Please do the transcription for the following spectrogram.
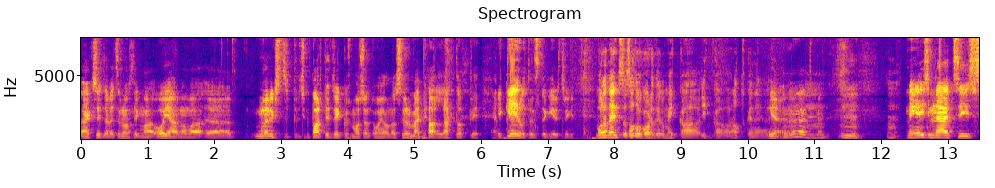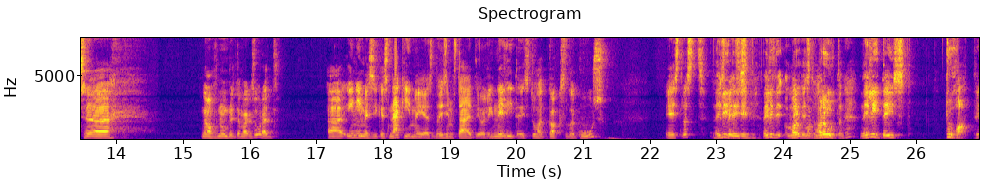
Max ütleb, et see on ohtlik, ma hoian oma uh,, mul on üks siuke partitrikk, kus ma hoian oma sõrme peal laptop'i ja keerutan seda kiiresti ringi. ma olen näinud seda sadu kordi, aga ma ikka, ikka natukene. jaa, no natuke mm.. Mm. meie esimene ad siis uh,, noh, numbrid on väga suured uh,. inimesi, kes nägi meie seda esimest ad'i, oli neliteist tuhat kakssada kuus eestlast. neliteist, neliteist, ma, 14 ma rõhutan, neliteist tuhat,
